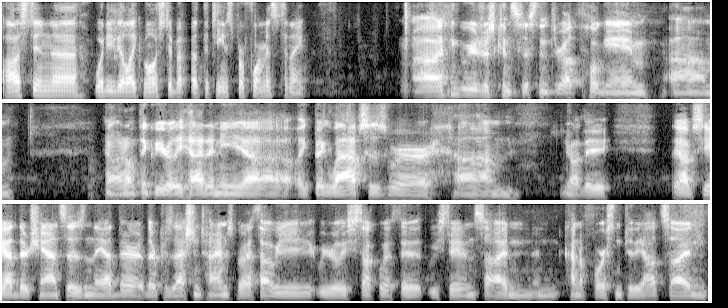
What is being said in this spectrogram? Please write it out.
Auston, uh, what did you like most about the team's performance tonight? Uh, I think we were just consistent throughout the whole game. Um, you know, I don't think we really had any uh, like big lapses where um, you know they they obviously had their chances and they had their their possession times, but I thought we we really stuck with it. We stayed inside and, and kind of forced them to the outside, and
